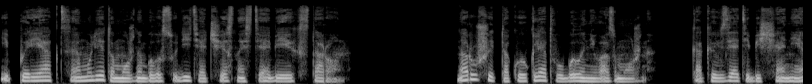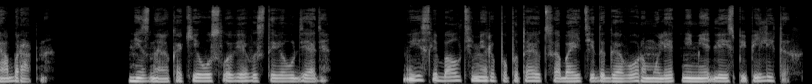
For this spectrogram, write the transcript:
и по реакции амулета можно было судить о честности обеих сторон. Нарушить такую клятву было невозможно, как и взять обещание обратно. Не знаю, какие условия выставил дядя, но если Балтимеры попытаются обойти договор, амулет немедля испепелит их.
